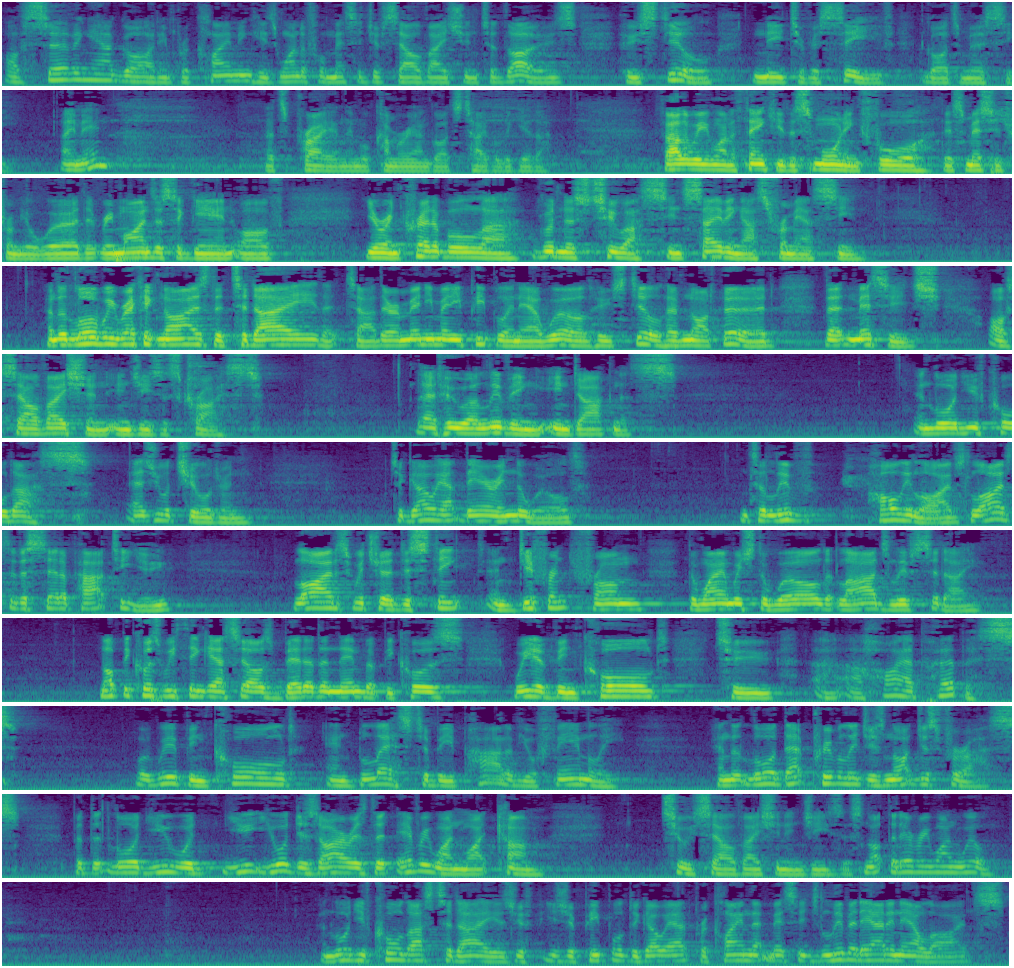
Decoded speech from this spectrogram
of serving our God in proclaiming His wonderful message of salvation to those who still need to receive God's mercy. Amen? Let's pray and then we'll come around God's table together. Father, we want to thank you this morning for this message from your word that reminds us again of your incredible uh, goodness to us in saving us from our sin. And that, Lord, we recognize that today that uh, there are many, many people in our world who still have not heard that message of salvation in Jesus Christ. That who are living in darkness. And Lord, you've called us as your children to go out there in the world and to live holy lives, lives that are set apart to you, lives which are distinct and different from the way in which the world at large lives today. Not because we think ourselves better than them, but because we have been called to a higher purpose. Lord, we have been called and blessed to be part of your family. And that, Lord, that privilege is not just for us, but that, Lord, you would, you, your desire is that everyone might come to salvation in Jesus. Not that everyone will. And Lord, you've called us today as your, as your people to go out, proclaim that message, live it out in our lives.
